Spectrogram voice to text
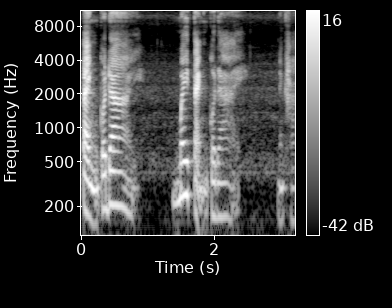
แต่งก็ได้ ไม่แต่งก็ได้นะคะ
